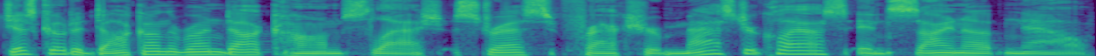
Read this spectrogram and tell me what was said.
just go to docontherun.com slash stress fracture masterclass and sign up now.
